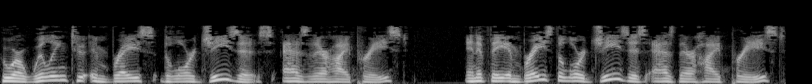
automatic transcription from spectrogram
who are willing to embrace the Lord Jesus as their high priest. And if they embrace the Lord Jesus as their high priest,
